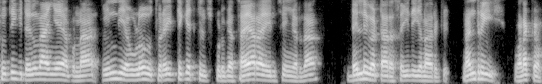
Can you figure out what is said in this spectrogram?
சுத்திக்கிட்டு இருந்தாங்க அப்படின்னா இந்திய உளவுத்துறை டிக்கெட் கில்ஸ் கொடுக்க தயாராயிருச்சுங்கிறது தான் டெல்லி வட்டார செய்திகளாக இருக்கு. நன்றி வணக்கம்.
